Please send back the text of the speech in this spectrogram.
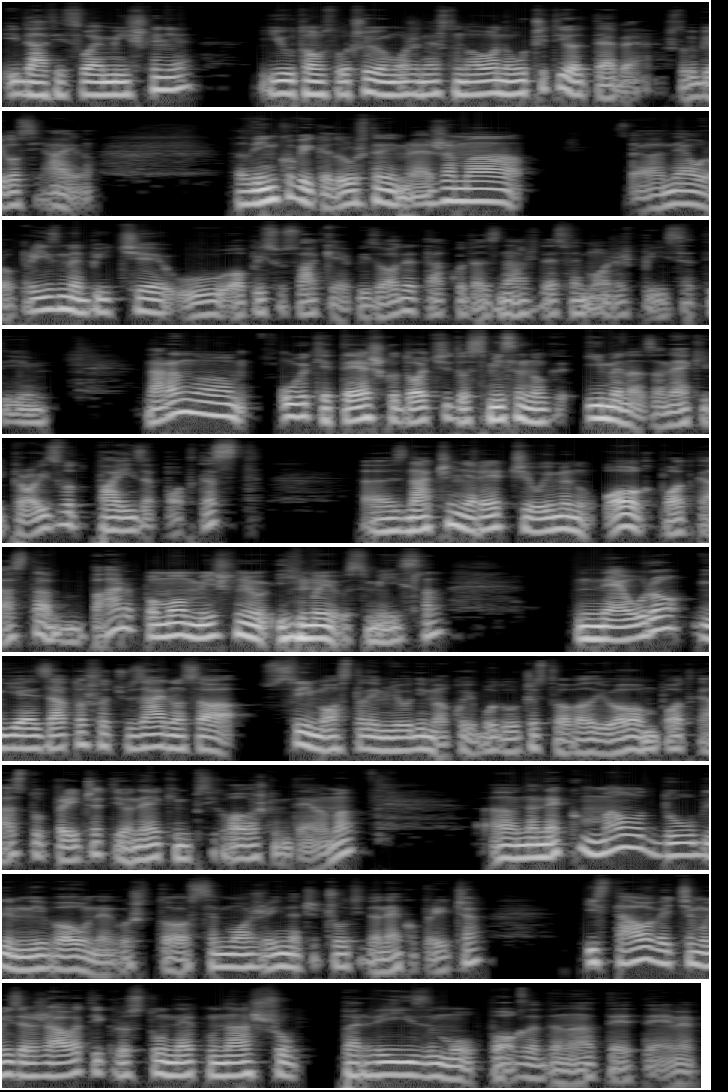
i dati svoje mišljenje i u tom slučaju može nešto novo naučiti od tebe, što bi bilo sjajno. Linkovi ka društvenim mrežama e, neuroprizme bit će u opisu svake epizode, tako da znaš gdje sve možeš pisati. Naravno, uvek je teško doći do smislenog imena za neki proizvod, pa i za podcast. E, značenje reči u imenu ovog podcasta, bar po mom mišljenju, imaju smisla. Neuro je zato što ću zajedno sa svim ostalim ljudima koji budu učestvovali u ovom podcastu pričati o nekim psihološkim temama e, na nekom malo dubljem nivou nego što se može inače čuti da neko priča i stavove ćemo izražavati kroz tu neku našu prizmu pogleda na te teme.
